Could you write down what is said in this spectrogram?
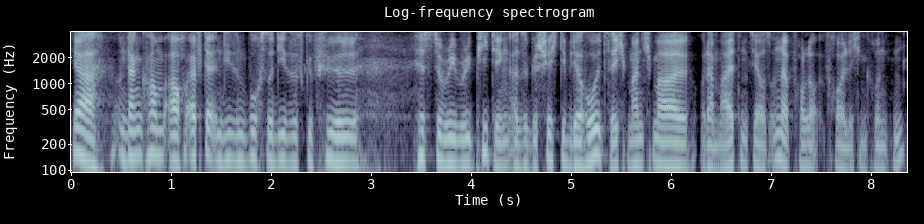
Ja, und dann kommen auch öfter in diesem Buch so dieses Gefühl, History repeating, also Geschichte wiederholt sich, manchmal oder meistens ja aus unerfreulichen Gründen.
